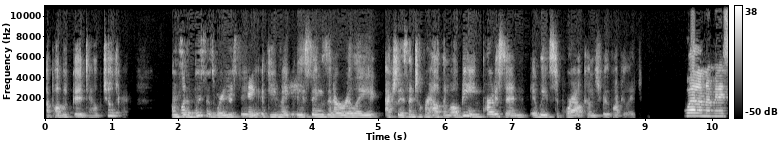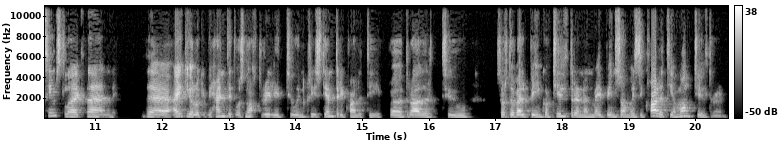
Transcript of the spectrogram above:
a public good to help children. And so this is where you see if you make these things that are really actually essential for health and well-being partisan, it leads to poor outcomes for the population. Well, and I mean, it seems like then the ideology behind it was not really to increase gender equality, but rather to sort of well-being of children and maybe in some ways equality among children.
